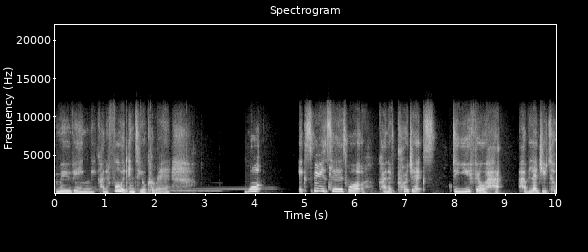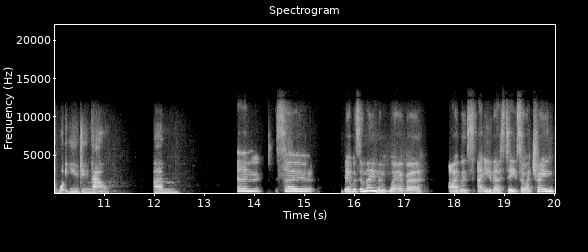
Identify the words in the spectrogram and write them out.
moving kind of forward into your career. What experiences, what kind of projects do you feel ha- have led you to what you do now? Um, um, so there was a moment where uh, I was at university. So I trained,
